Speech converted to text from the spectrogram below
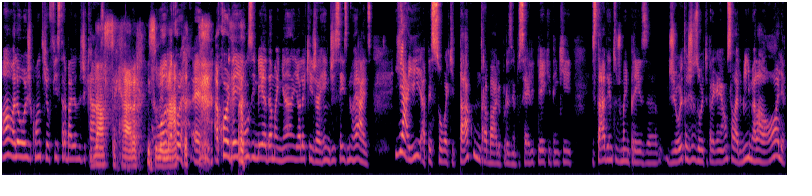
Ah, olha hoje quanto que eu fiz trabalhando de casa. Nossa, cara, isso me mata. Acor é, acordei 11 e meia da manhã e olha aqui, já rendi 6 mil reais. E aí a pessoa que tá com um trabalho, por exemplo, CLT, que tem que estar dentro de uma empresa de 8 às 18 para ganhar um salário mínimo, ela olha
